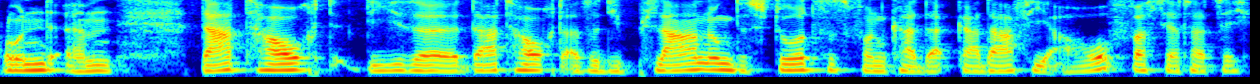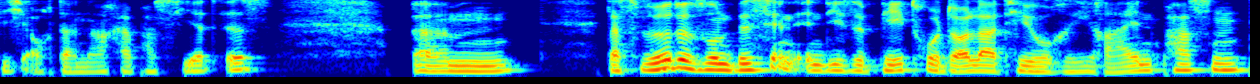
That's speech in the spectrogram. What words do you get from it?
Und ähm, da taucht diese, da taucht also die Planung des Sturzes von Gaddafi auf, was ja tatsächlich auch dann nachher passiert ist. Ähm, das würde so ein bisschen in diese Petrodollar-Theorie reinpassen.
